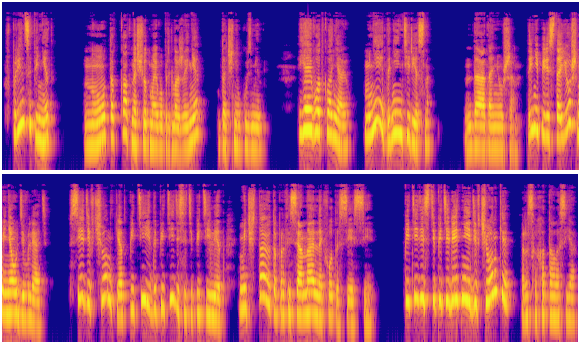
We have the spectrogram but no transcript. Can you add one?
«В принципе, нет». «Ну, так как насчет моего предложения?» – уточнил Кузьмин. «Я его отклоняю. Мне это не интересно. «Да, Танюша, ты не перестаешь меня удивлять. Все девчонки от пяти и до пятидесяти пяти лет мечтают о профессиональной фотосессии». «Пятидесятипятилетние девчонки?» – расхохоталась я.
